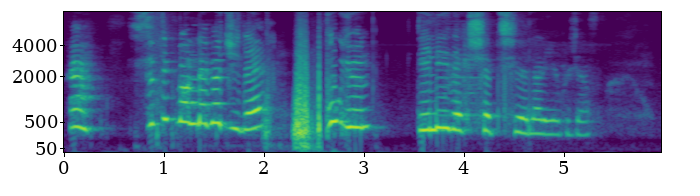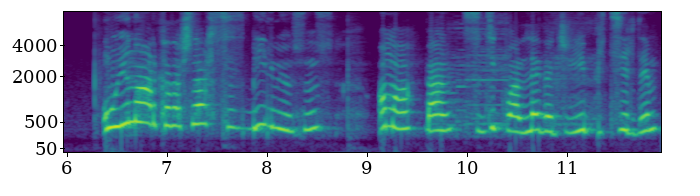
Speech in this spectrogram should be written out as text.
Heh, Stick var Legacy'de bugün deli dehşet şeyler yapacağız. Oyunu arkadaşlar siz bilmiyorsunuz ama ben Stick var Legacy'yi bitirdim.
